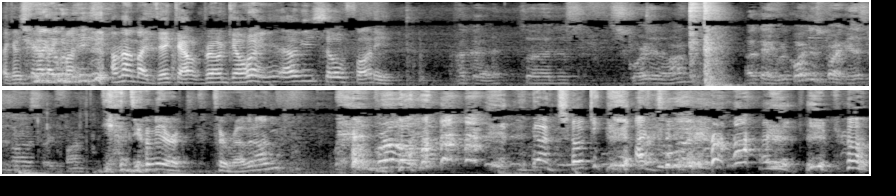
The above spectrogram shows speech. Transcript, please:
Like I'm just gonna like my, I'm at my dick out, bro. Going, that would be so funny. Okay, so I just squirt it on. Okay, record this part, 'cause this is honestly fun. Do you want me to, to rub it on you, bro? I'm joking. I'm bro,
